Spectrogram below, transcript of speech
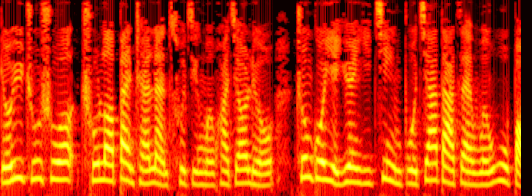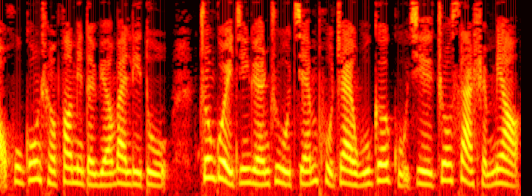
刘玉珠说：“除了办展览促进文化交流，中国也愿意进一步加大在文物保护工程方面的援外力度。中国已经援助柬埔寨吴哥古迹周萨神庙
